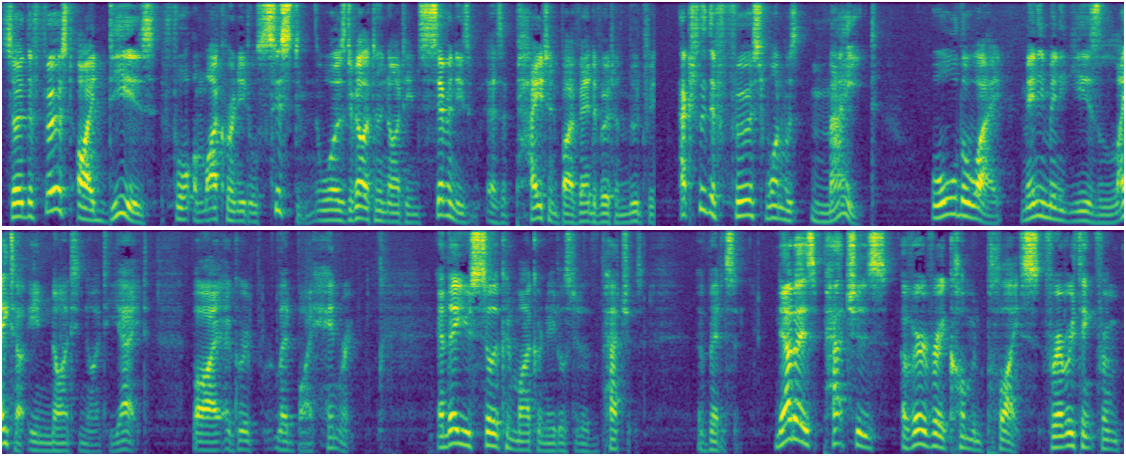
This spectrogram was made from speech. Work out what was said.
So the first ideas for a microneedle system was developed in the 1970s as a patent by Van der Voort and Ludwig. Actually, the first one was made all the way many, many years later in 1998 by a group led by Henry. And they used silicon microneedles to deliver patches of medicine. Nowadays, patches are very, very commonplace for everything from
